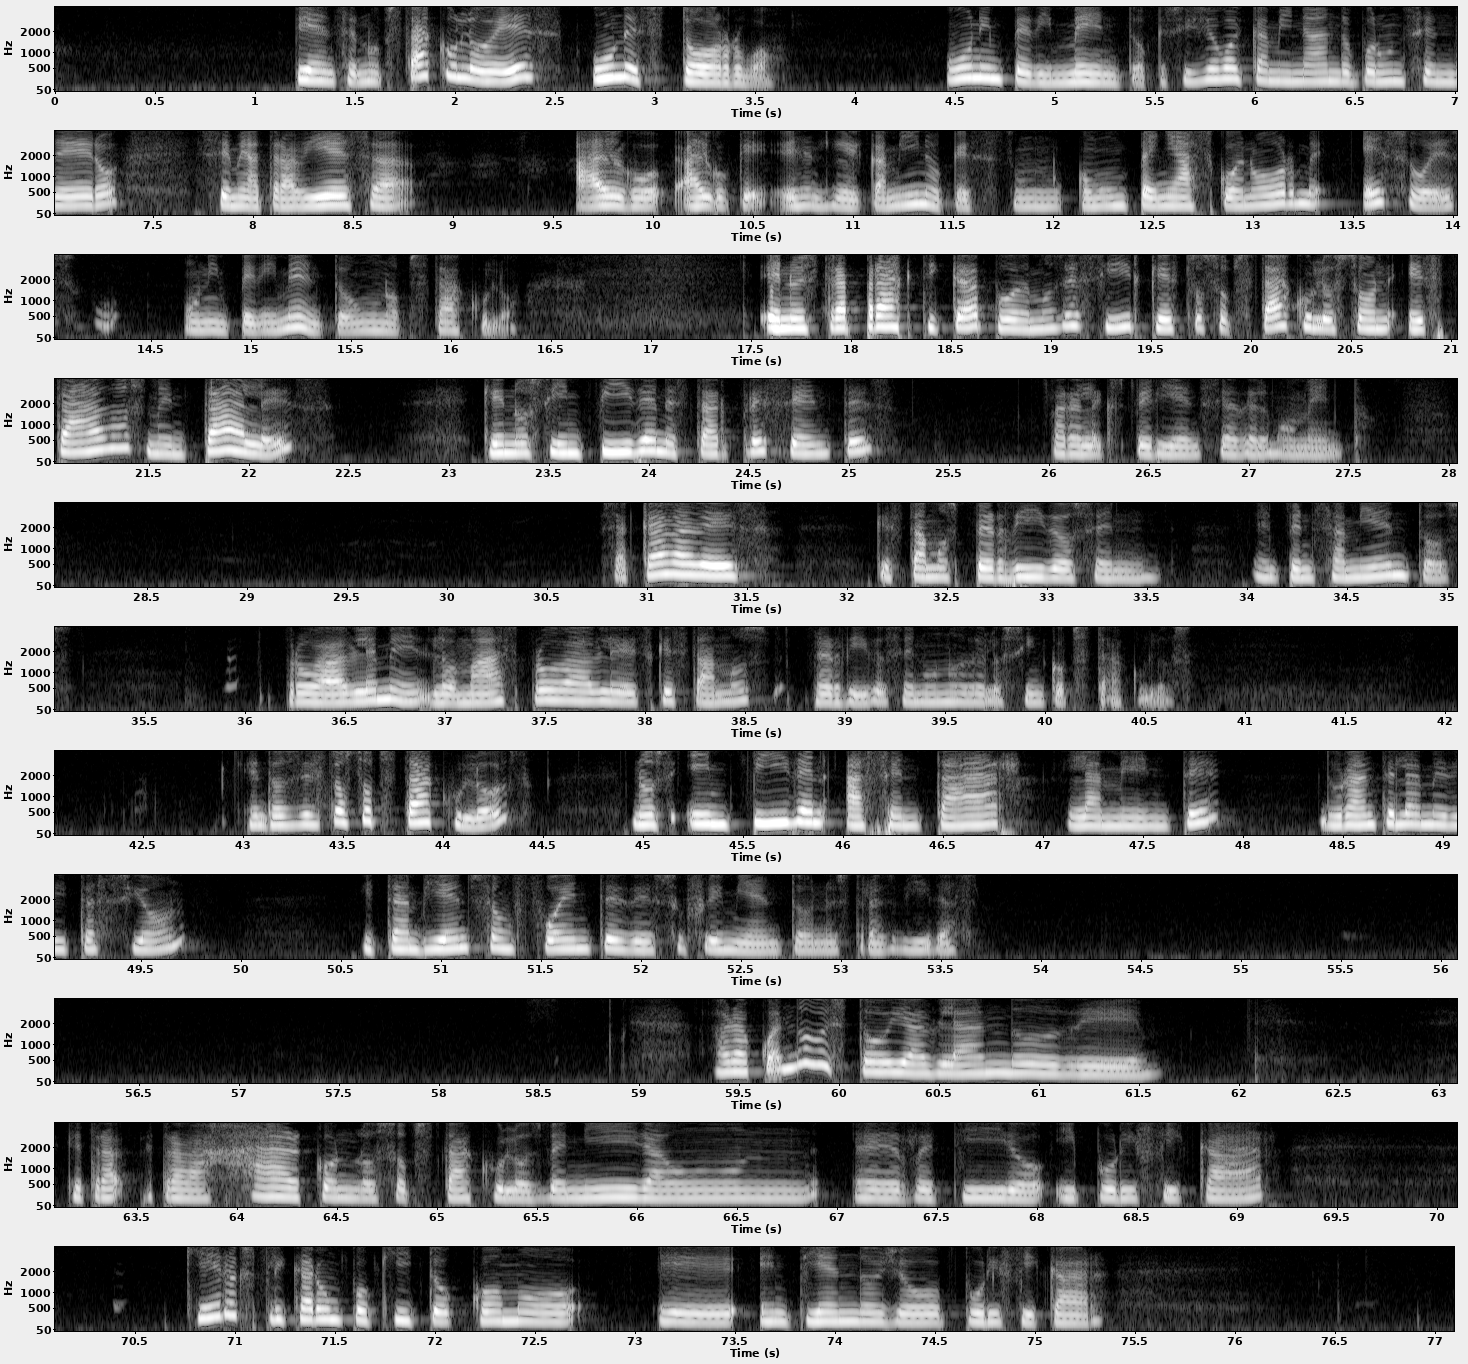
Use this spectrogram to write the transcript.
piensen, un obstáculo es un estorbo, un impedimento, que si yo voy caminando por un sendero, se me atraviesa algo, algo que en el camino, que es como un peñasco enorme, eso es un impedimento, un obstáculo. En nuestra práctica podemos decir que estos obstáculos son estados mentales que nos impiden estar presentes para la experiencia del momento. O sea, cada vez que estamos perdidos en, en pensamientos, probablemente, lo más probable es que estamos perdidos en uno de los cinco obstáculos. Entonces estos obstáculos nos impiden asentar la mente durante la meditación y también son fuente de sufrimiento en nuestras vidas. Ahora, cuando estoy hablando de trabajar con los obstáculos, venir a un eh, retiro y purificar, quiero explicar un poquito cómo eh, entiendo yo purificar,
